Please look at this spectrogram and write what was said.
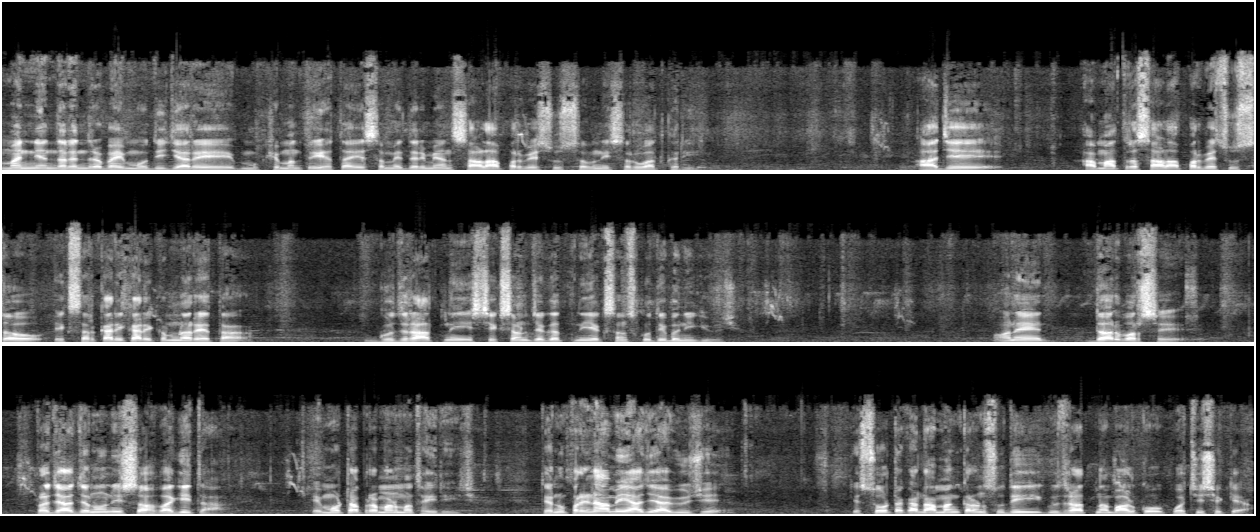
માન્ય નરેન્દ્રભાઈ મોદી જ્યારે મુખ્યમંત્રી હતા એ સમય દરમિયાન શાળા પ્રવેશ ઉત્સવની શરૂઆત કરી. આજે આ માત્ર શાળા પ્રવેશ ઉત્સવ, એક સરકારી કાર્યક્રમ ન રહેતા, ગુજરાતની શિક્ષણ જગતની એક સંસ્કૃતિ બની ગયું છે. અને દર વર્ષે પ્રજાજનોની સહભાગિતા એ મોટા પ્રમાણમાં થઈ રહી છે. તેનું પરિણામ એ આજે આવ્યું છે કે સો ટકા નામાંકન સુધી ગુજરાતના બાળકો પહોંચી શક્યા.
